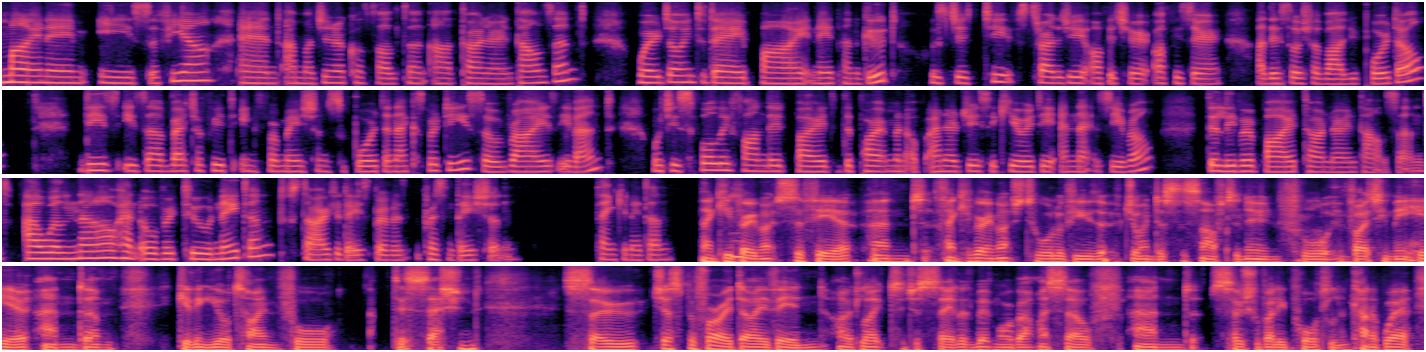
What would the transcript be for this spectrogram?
My name is Sophia, and I'm a junior consultant at Turner and Townsend. We're joined today by Nathan Good, who's the Chief Strategy Officer, Officer at the Social Value Portal. This is a retrofit information support and expertise, so RISE event, which is fully funded by the Department of Energy Security and Net Zero, delivered by Turner and Townsend. I will now hand over to Nathan to start today's pre presentation. Thank you, Nathan. Thank you very much, Sophia. And thank you very much to all of you that have joined us this afternoon for inviting me here and um, giving your time for this session. So, just before I dive in, I'd like to just say a little bit more about myself and Social Value Portal and kind of where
